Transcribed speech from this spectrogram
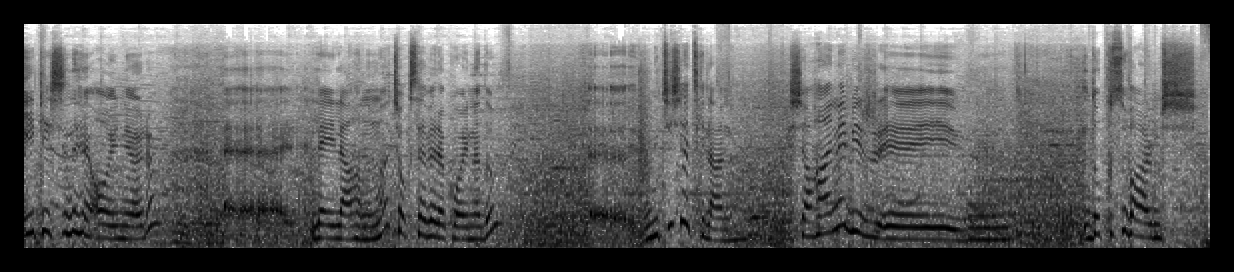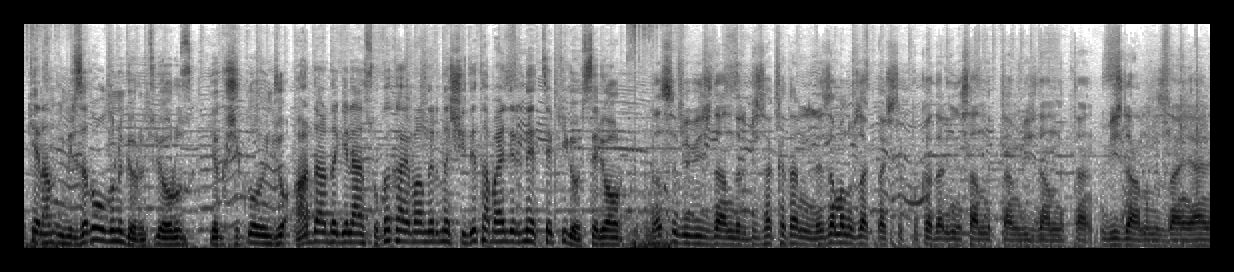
ilk eşini oynuyorum. E, Leyla Hanım'ı. Çok severek oynadım. E, müthiş etkilendim. Şahane bir e, dokusu varmış. Kenan İmirzalıoğlu'nu görüntülüyoruz. Yakışıklı oyuncu ard arda gelen sokak hayvanlarına şiddet haberlerine tepki gösteriyor. Nasıl bir vicdandır? Biz hakikaten ne zaman uzaklaştık bu kadar insanlıktan, vicdanlıktan, vicdanımızdan yani.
